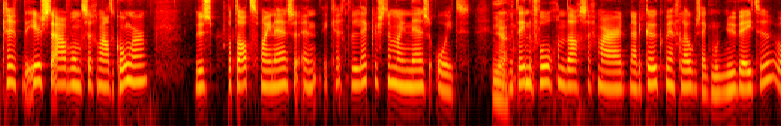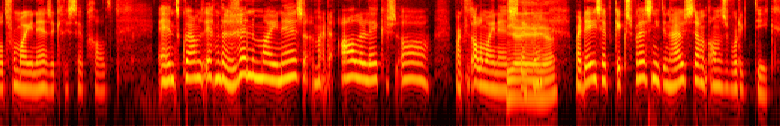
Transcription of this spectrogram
kreeg de eerste avond zeg maar had ik honger, dus patat, mayonaise en ik kreeg de lekkerste mayonaise ooit. Dat Ja. ik meteen de volgende dag zeg maar naar de keuken ben gelopen, zei ik moet nu weten wat voor mayonaise ik gisteren heb gehad. En toen kwamen ze echt met een random mayonaise. Maar de allerlekkerste. Oh. Maar ik vind alle mayonaise Ja, lekker. ja. Maar deze heb ik expres niet in huis staan, want anders word ik dik.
